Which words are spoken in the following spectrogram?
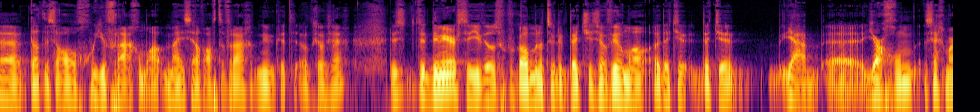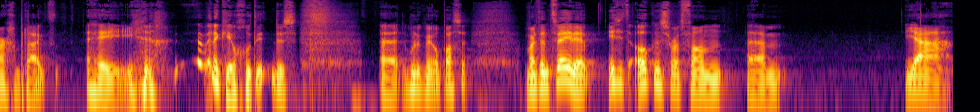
Uh, dat is al een goede vraag om mijzelf af te vragen, nu ik het ook zo zeg. Dus ten eerste, je wil voorkomen natuurlijk dat je zoveel mogelijk, dat je, dat je ja, uh, jargon zeg maar gebruikt. Hey, Daar ben ik heel goed in, dus daar moet ik mee oppassen. Maar ten tweede is het ook een soort van, um, ja,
